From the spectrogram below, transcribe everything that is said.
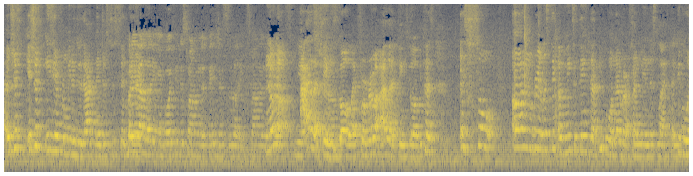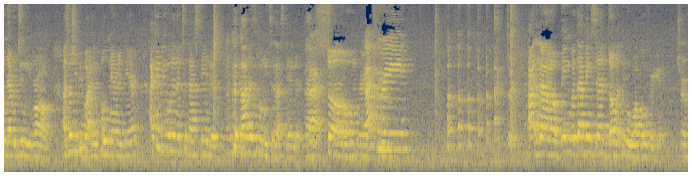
it's just, it's just easier for me to do that than just to sit But is there. that letting your boy if you just smile on the face just to like smile on No, no. Yeah, I let true. things go. Like for real, I let things go because it's so unrealistic of me to think that people will never offend me in this life. That people will never do me wrong. Especially people I hold near and dear. I can't be holding them to that standard because God doesn't hold me to that standard. That's So true. Very Back true. three. uh, now, being with that being said, don't let people walk over you. True.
